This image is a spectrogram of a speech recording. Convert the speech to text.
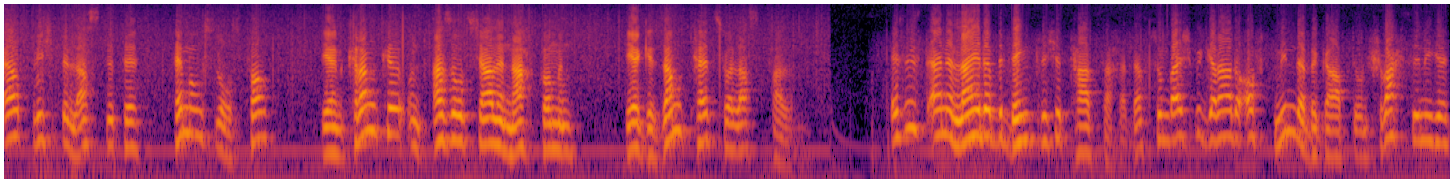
erblich Belastete hemmungslos fort, deren kranke und asoziale Nachkommen der Gesamtheit zur Last fallen. Es ist eine leider bedenkliche Tatsache, dass zum Beispiel gerade oft Minderbegabte und Schwachsinnige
